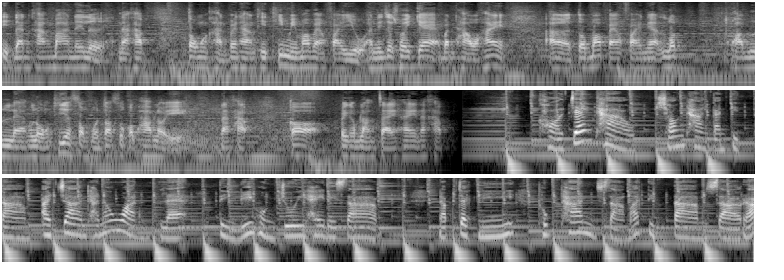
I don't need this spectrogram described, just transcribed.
ติดด้านข้างบ้านได้เลยนะครับ ตรงหันไปทางทิศที่มีหม้อแปลงไฟอยู่ อันนี้จะช่วยแก้บรรเทาให้ตัวหม้อแปลงไฟเนี้ยลดความรุนแรงลงที่จะส่งผลต่อสุขภาพเราเองนะครับ ก็เป็นกำลังใจให้นะครับ ขอแจ้งข่าวช่องทางการติดตาม อาจารย์ธนวันและตีลี่หงจุ้ยให้ได้ทราบ นับจากนี้ทุกท่านสามารถติดตามสาระ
